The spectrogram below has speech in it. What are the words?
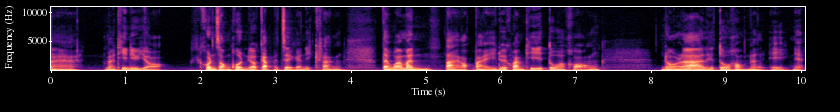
มา มาที่นิวยอร์ก คนสองคนก็กลับมาเจอกันอีกครั้ง แต่ว่ามันต่างออกไปด้วยความที่ตัวของนอร่าหรือตัวของนางเอกเนี่ย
